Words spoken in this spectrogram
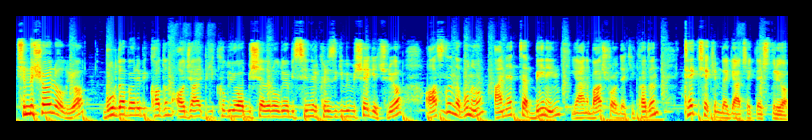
Şimdi şöyle oluyor. Burada böyle bir kadın acayip yıkılıyor, bir şeyler oluyor, bir sinir krizi gibi bir şey geçiriyor. Aslında bunu Annette Bening yani başroldeki kadın tek çekimde gerçekleştiriyor.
